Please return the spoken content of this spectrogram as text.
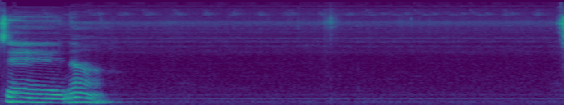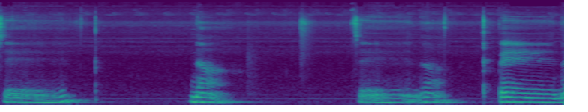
ചേന. ചേന. ചേന. പേന.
